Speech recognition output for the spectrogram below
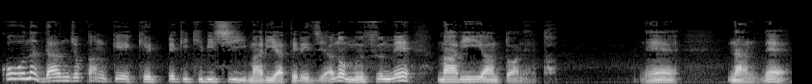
構な男女関係、潔癖厳しいマリア・テレジアの娘、マリー・アントワネット。ねえ。なんで、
